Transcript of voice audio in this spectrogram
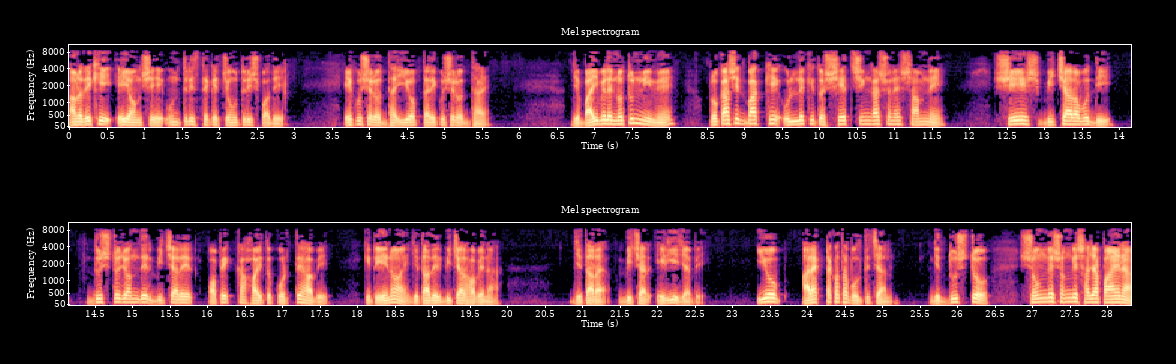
আমরা দেখি এই অংশে উনত্রিশ থেকে চৌত্রিশ পদে একুশের অধ্যায়, ইয়ব তার একুশের অধ্যায়, যে বাইবেলের নতুন নিয়মে প্রকাশিত বাক্যে উল্লেখিত শ্বেত সিংহাসনের সামনে শেষ বিচার অবধি দুষ্টজনদের বিচারের অপেক্ষা হয়তো করতে হবে, কিন্তু এ নয় যে তাদের বিচার হবে না, যে তারা বিচার এড়িয়ে যাবে। ইয়ব আর একটা কথা বলতে চান, যে দুষ্ট সঙ্গে সঙ্গে সাজা পায় না।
